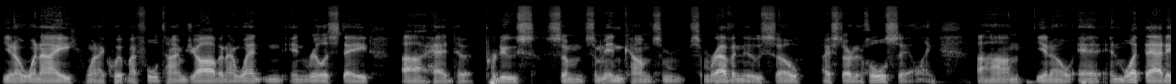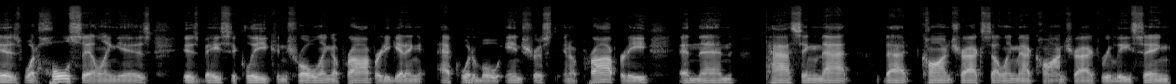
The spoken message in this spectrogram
you know when i when i quit my full-time job and i went in, in real estate uh, had to produce some some income some some revenue so i started wholesaling um, you know, and, and what that is, what wholesaling is, is basically controlling a property, getting equitable interest in a property, and then passing that that contract, selling that contract, releasing,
